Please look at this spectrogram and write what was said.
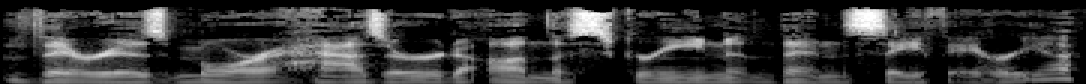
there is more hazard on the screen than safe area.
